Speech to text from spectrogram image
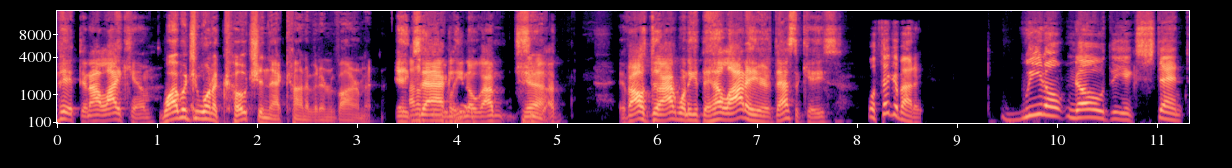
picked and I like him. Why would you want to coach in that kind of an environment? Exactly. You know, I'm yeah. I, if I was done, I'd want to get the hell out of here if that's the case. Well, think about it. We don't know the extent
